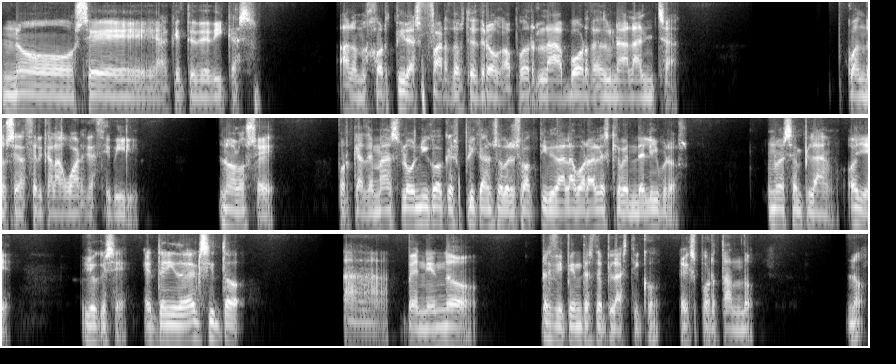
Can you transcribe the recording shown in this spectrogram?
No sé a qué te dedicas. A lo mejor tiras fardos de droga por la borda de una lancha cuando se acerca la Guardia Civil. No lo sé, porque además lo único que explican sobre su actividad laboral es que vende libros. No es en plan, oye, yo qué sé, he tenido éxito ah, vendiendo recipientes de plástico, exportando. No,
